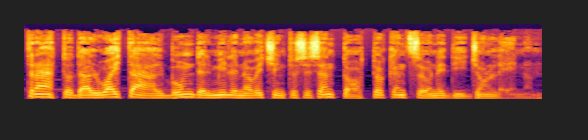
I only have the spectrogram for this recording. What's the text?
tratto dal White Album del 1968, canzone di John Lennon.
